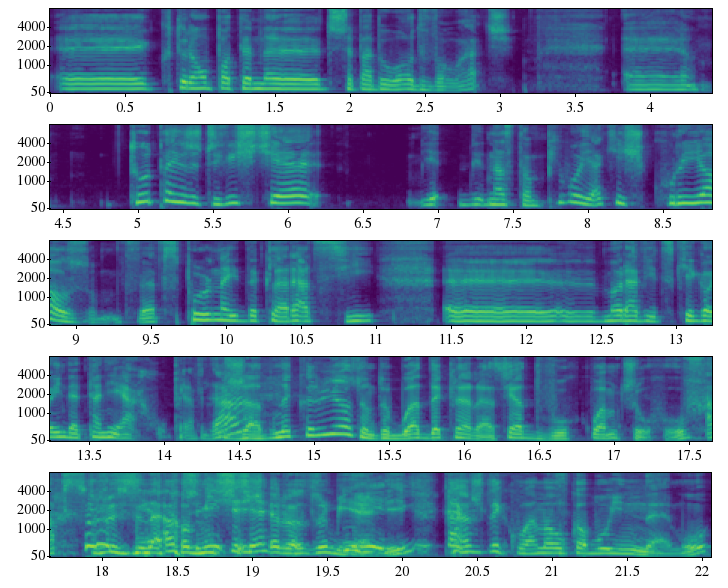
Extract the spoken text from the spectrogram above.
e, którą potem e, trzeba było odwołać. Tutaj rzeczywiście nastąpiło jakieś kuriozum we wspólnej deklaracji e, Morawieckiego i Netanyahu, prawda? Żadne kuriozum. To była deklaracja dwóch kłamczuchów, Absolutnie, którzy znakomicie się rozumieli. Tak. Każdy kłamał komu innemu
